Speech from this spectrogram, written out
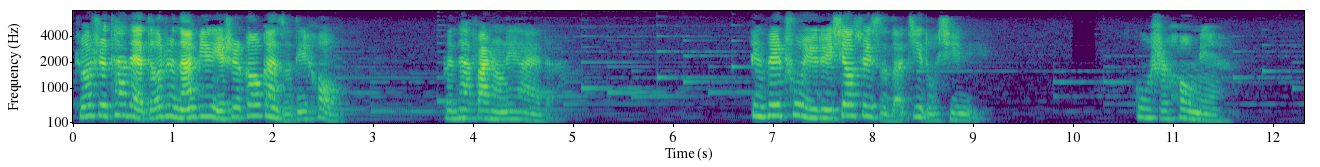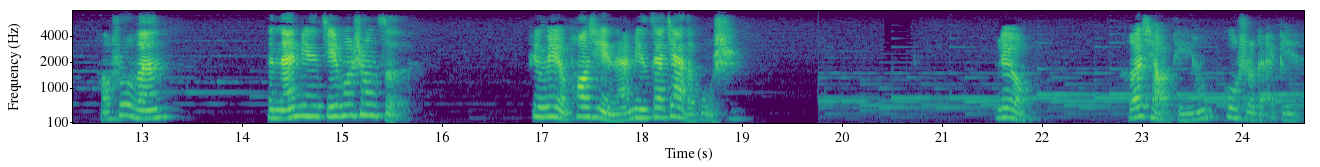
主要是他在得知男兵也是高干子弟后，跟他发生恋爱的，并非出于对萧穗子的嫉妒心理。故事后面，郝淑文跟男兵结婚生子，并没有抛弃男兵再嫁的故事。六，何小萍故事改变，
